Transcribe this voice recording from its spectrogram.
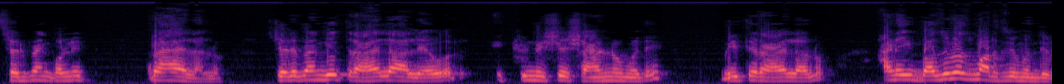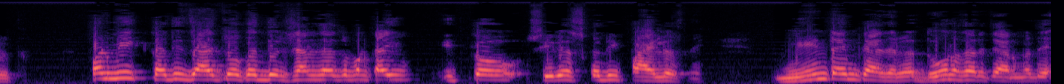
स्टेट बँक कॉलनीत राहायला आलो. स्टेट बँकेत राहायला आल्यावर एकोणीसशे शहाण्णवमध्ये मी इथे राहायला आलो आणि बाजूलाच मारुती मंदिर होतं. पण मी कधी जायचो कधी दर्शनाला जायचो पण काही इतकं सिरियस कधी पाहिलंच नाही. मेन टाइम काय झालं? दोन हजार चारमध्ये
